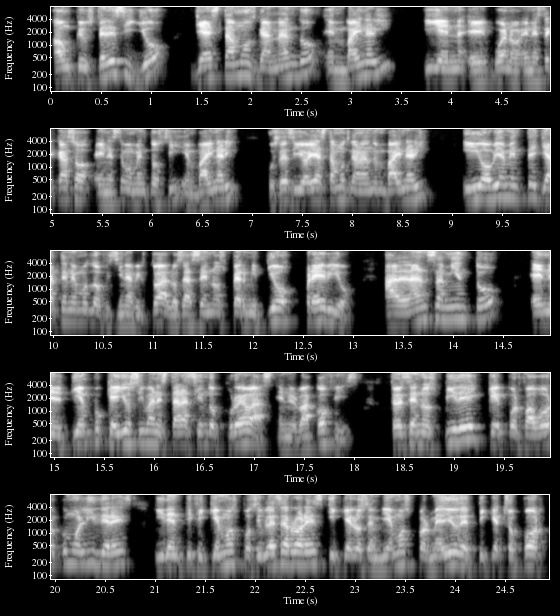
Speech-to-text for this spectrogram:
Aunque ustedes y yo ya estamos ganando en Binary y en, eh, bueno, en este caso, en este momento sí, en Binary, ustedes y yo ya estamos ganando en Binary y obviamente ya tenemos la oficina virtual, o sea, se nos permitió previo al lanzamiento en el tiempo que ellos iban a estar haciendo pruebas en el back office. Entonces se nos pide que por favor como líderes identifiquemos posibles errores y que los enviemos por medio de ticket support.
